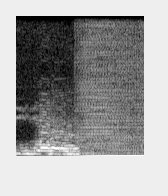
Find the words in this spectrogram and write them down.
Yes.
